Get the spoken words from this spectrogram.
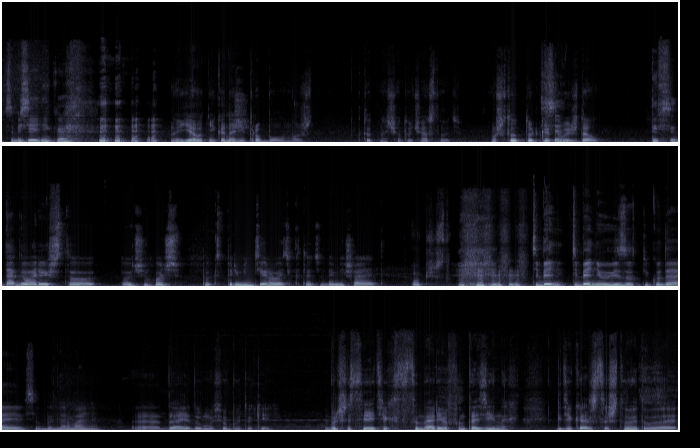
Собеседника. Ну, я вот никогда не пробовал, может, кто-то начнет участвовать. Может, кто-то только этого и ждал. Ты всегда говоришь, что очень хочешь поэкспериментировать, кто тебе мешает. Общество. Тебя, тебя не увезут никуда, и все будет нормально. Э, Да, я думаю, все будет окей. В большинстве этих сценариев фантазийных, где кажется, что этого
